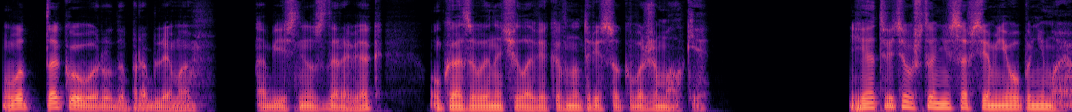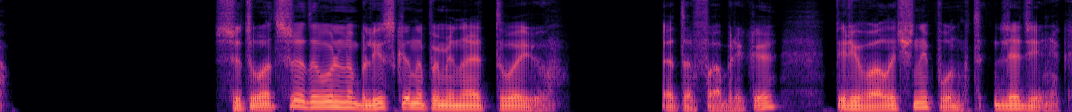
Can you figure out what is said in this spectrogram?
«Вот такого рода проблема», — объяснил здоровяк, указывая на человека внутри соковыжималки. Я ответил, что не совсем его понимаю. «Ситуация довольно близко напоминает твою. Это фабрика — перевалочный пункт для денег.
